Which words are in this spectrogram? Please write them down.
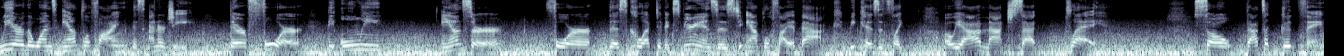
we are the ones amplifying this energy. Therefore the only answer for this collective experience is to amplify it back because it's like, oh yeah, match, set, play. So that's a good thing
